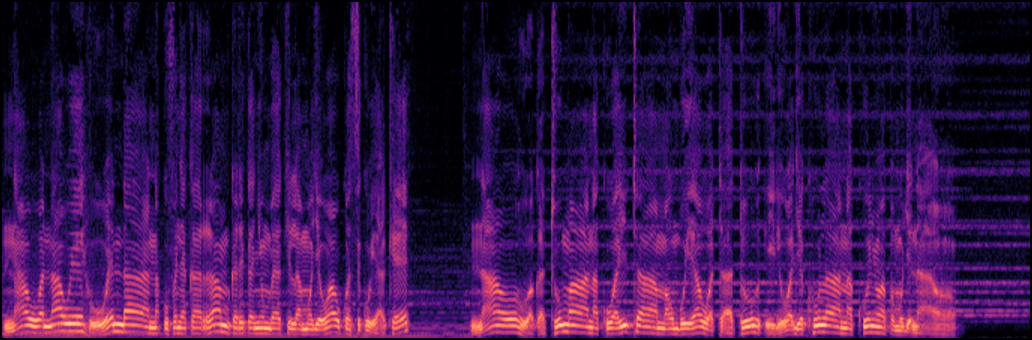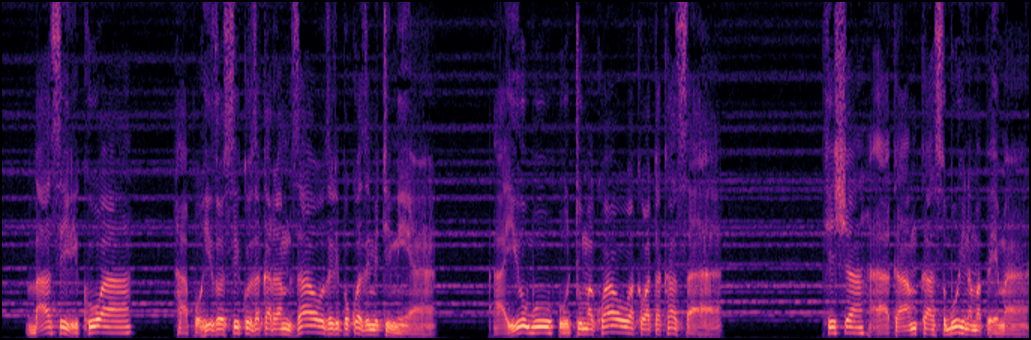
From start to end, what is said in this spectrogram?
Nao wanawe huenda na kufanya karamu katika nyumba ya kila mmoja wao kwa siku yake. Nao wakatuma na kuwaita maumbu yao watatu ili waje kula na kunywa pamoja nao. Basi ilikuwa hapo hizo siku za karamu zao zilipokuwa zimetimia. Ayubu hutuma kwao wakawatakasa. Kisha akaamka asubuhi na mapema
